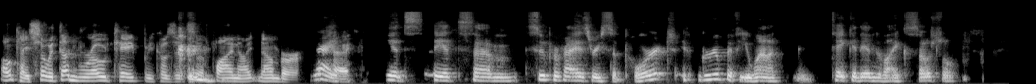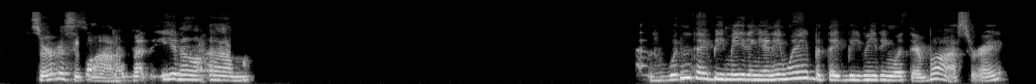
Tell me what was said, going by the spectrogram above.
Okay. So it doesn't rotate because it's a finite number. Right. Okay. It's it's um, supervisory support group if you want to take it into like social services model. But you know, um, wouldn't they be meeting anyway? But they'd be meeting with their boss, right?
